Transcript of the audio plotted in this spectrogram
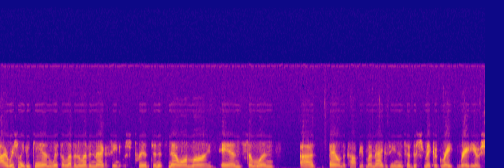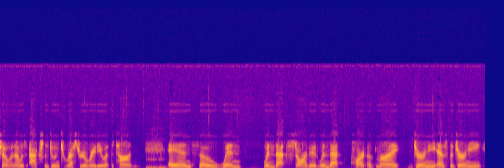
I originally began with 1111 magazine. It was print and it's now online. And someone uh, found a copy of my magazine and said this would make a great radio show. And I was actually doing terrestrial radio at the time. Mm-hmm. And so when when that started, when that part of my journey as the journey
